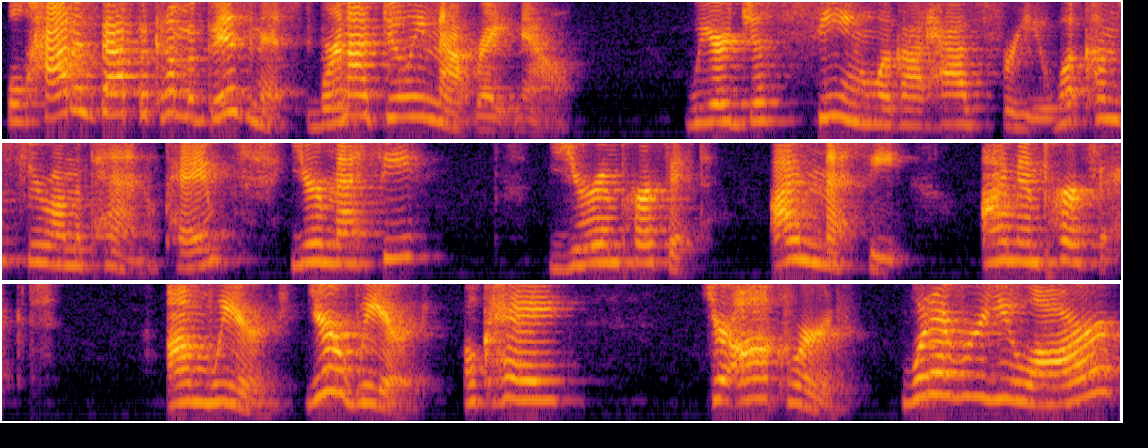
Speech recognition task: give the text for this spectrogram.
Well, how does that become a business? We're not doing that right now. We are just seeing what God has for you, what comes through on the pen, okay? You're messy. You're imperfect. I'm messy. I'm imperfect. I'm weird. You're weird, okay? You're awkward. Whatever you are,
